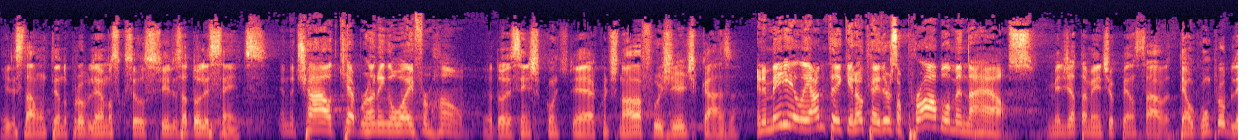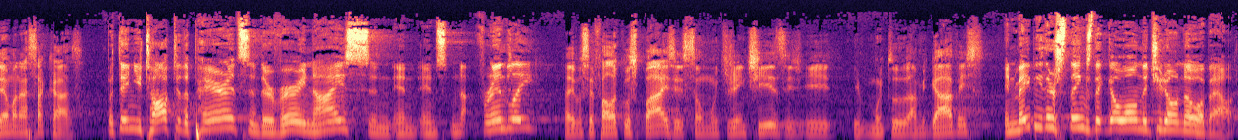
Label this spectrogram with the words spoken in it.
E eles estavam tendo problemas com seus filhos adolescentes. And the child kept running away from home. E o adolescente eh, continuava a fugir de casa. And immediately I'm thinking, okay, there's a problem in the house. Imediatamente eu pensava, tem algum problema nessa casa. But then you talk to the parents and they're very nice and, and, and friendly. Daí você fala com os pais, eles são muito gentis e, e- e muito amigáveis. And maybe there's things that go on that you don't know about.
